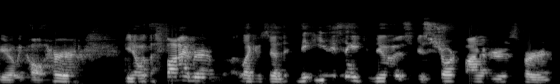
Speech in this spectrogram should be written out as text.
you know, we call hurd. You know, with the fiber, like I said, the easiest thing you can do is, is short fibers for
